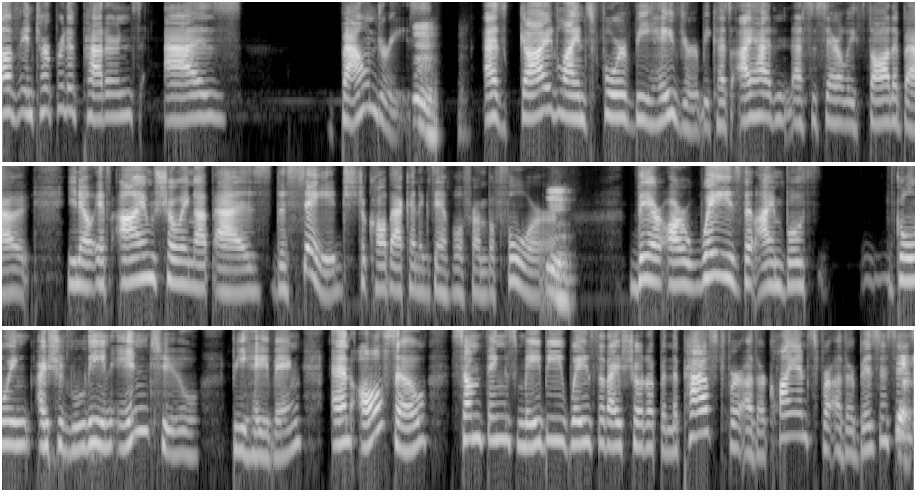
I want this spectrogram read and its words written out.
of interpretive patterns as boundaries, Mm. as guidelines for behavior, because I hadn't necessarily thought about, you know, if I'm showing up as the sage, to call back an example from before, Mm. there are ways that I'm both going, I should lean into behaving. And also, some things may be ways that I showed up in the past for other clients, for other businesses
